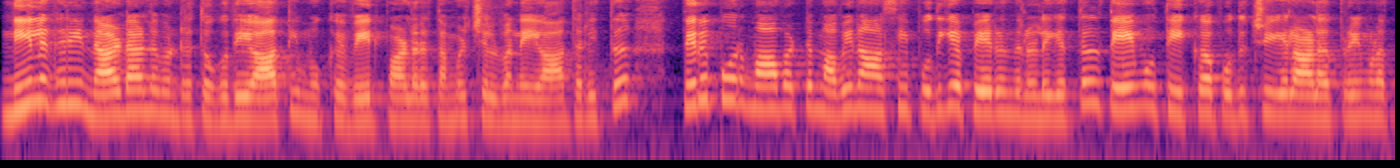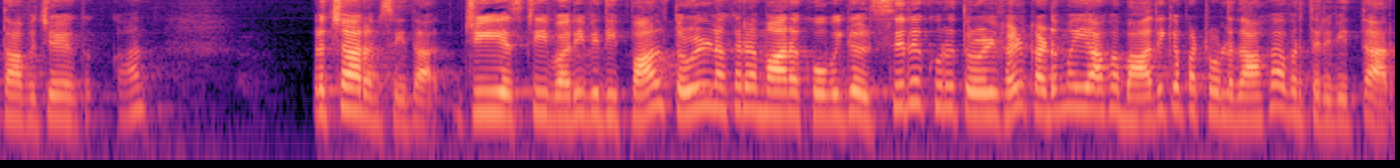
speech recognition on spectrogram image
நீலகிரி நாடாளுமன்ற தொகுதி அதிமுக வேட்பாளர் தமிழ்ச்செல்வனை ஆதரித்து திருப்பூர் மாவட்டம் அவினாசி புதிய பேருந்து நிலையத்தில் தேமுதிக பொதுச் செயலாளர் பிரேமலதா விஜயகாந்த் பிரச்சாரம் செய்தார். ஜிஎஸ்டி வரி விதிப்பால் தொழில் நகரமான கோவையில் சிறு குறு தொழில்கள் கடுமையாக பாதிக்கப்பட்டுள்ளதாக அவர் தெரிவித்தார்.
